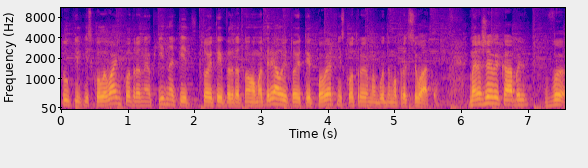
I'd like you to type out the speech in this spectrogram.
ту кількість коливань, котра необхідна під той тип витратного матеріалу і той тип поверхні, з котрою ми будемо працювати. Мережевий кабель в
